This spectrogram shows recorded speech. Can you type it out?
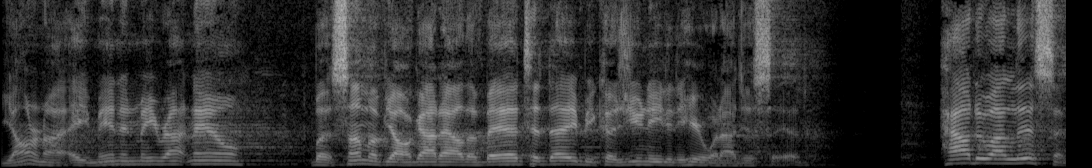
Y'all are not amening me right now, but some of y'all got out of the bed today because you needed to hear what I just said. How do I listen?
